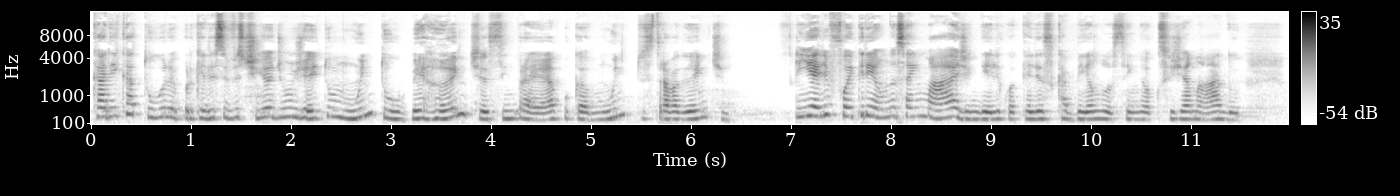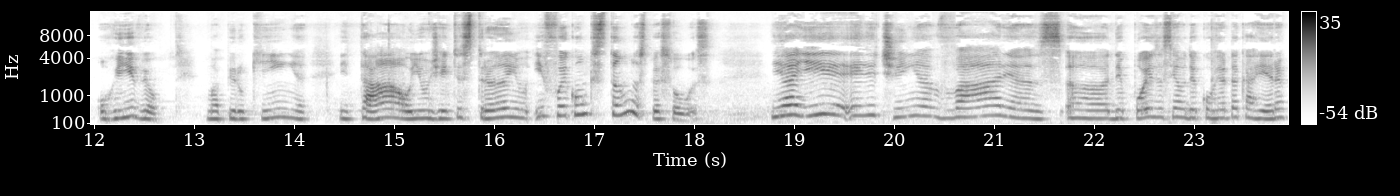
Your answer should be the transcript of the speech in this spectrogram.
caricatura, porque ele se vestia de um jeito muito berrante assim para época, muito extravagante. E ele foi criando essa imagem dele com aqueles cabelos assim oxigenado, horrível, uma peruquinha e tal, e um jeito estranho, e foi conquistando as pessoas. E aí ele tinha várias, uh, depois assim, ao decorrer da carreira,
